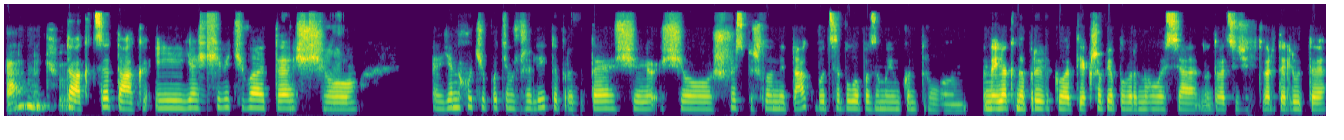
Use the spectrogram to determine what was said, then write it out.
Правильно чую? Так, це так. І я ще відчуваю те, що. Е, я не хочу потім жаліти про те, що що щось пішло не так, бо це було поза моїм контролем. Ну, як, наприклад, якщо б я повернулася на 24 люте,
